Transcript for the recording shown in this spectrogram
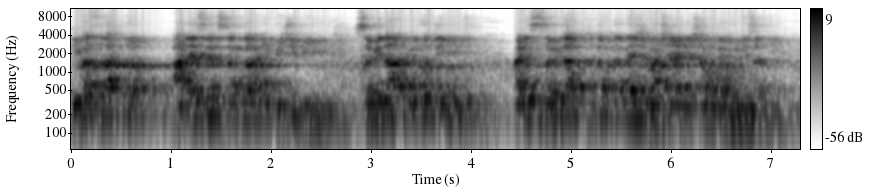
दिवस रात्र आर एस एस संघ आणि बीजेपी संविधान विरोधी आणि संविधान खतम करण्याची भाषा या देशामध्ये बोलली जाते.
